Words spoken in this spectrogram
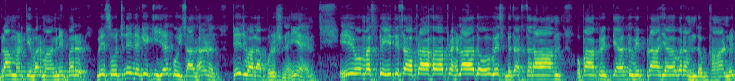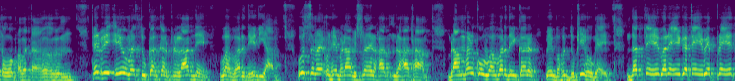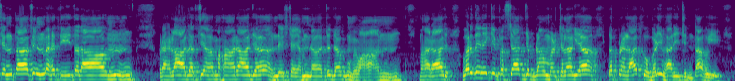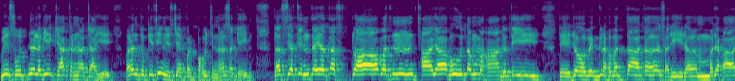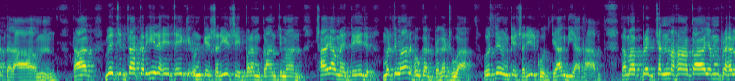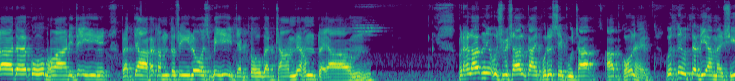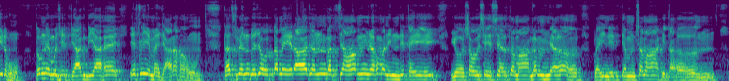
ब्राह्मण के वर मांगने पर वे सोचने लगे कि यह कोई साधारण, तेज वाला पुरुष नहीं है। एवं अस्वेति स प्राह प्रहलादो विस्मृतस्तरा उपाकृत्य तु विप्राय वरम दुखान्वितो भवत। फिर भी एवं अस्तु कहकर प्रहलाद ने वह वर दे दिया। उस समय उन्हें बड़ा विस्मय रहा, रहा था। ब्राह्मण को वह वर देकर वे बहुत दुखी हो गए। दत्ते वरे गते विप्रे चिंता सिन्महती तदा। प्रहलाद से महाराज, निश्चय न जगवान महाराज, वर देने के पश्चात जब ब्राह्मण चला गया, तब प्रहलाद को बड़ी भारी चिंता हुई। वे सोचने लगे, क्या करना चाहिए? परंतु किसी निश्चय पर पहुँच न सके। चिंतित छायाभूतम महादति। तेजो विग्रहवत्तात शरीर मजहा तात वे चिंता कर ही रहे थे कि उनके शरीर से परम कांतिमान छाया में तेज, मूर्तिमान होकर प्रकट हुआ। उसने उनके शरीर को त्याग दिया था। तम प्रेक्षण महाकायम प्रहलाद को भवानी प्रत्याहतम तो शीलोस्मी त्यक्तो गच्छाम्य हम त्वया। प्रहलाद ने उस विशाल काय पुरुष से पूछा, आप कौन हैं? उसने उत्तर दिया, मैं शील हूँ। तुमने मुझे त्याग दिया है, इसलिए मैं जा रहा हूँ। तस्मिन द्विजोत्तमे राजन वश्याम्यहमनिंदित यो सौ शिष्य समागम्य वही नित्यम समाहित।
